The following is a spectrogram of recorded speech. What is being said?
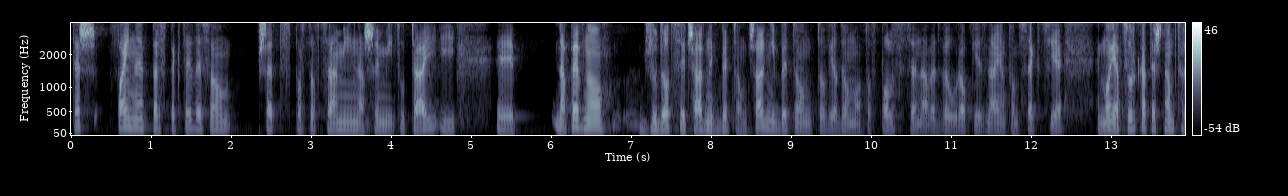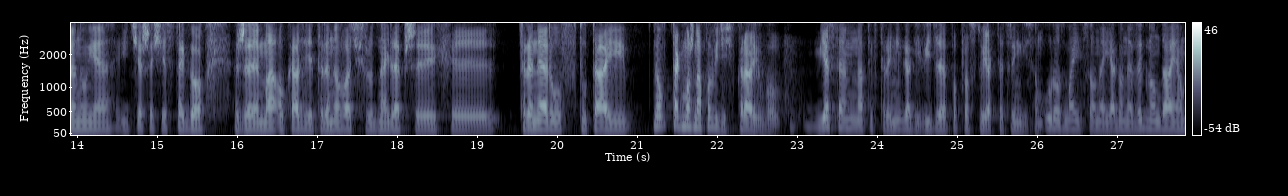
też fajne perspektywy są przed sportowcami naszymi tutaj i y, na pewno judocy czarnych bytom. Czarni bytom to wiadomo, to w Polsce, nawet w Europie znają tą sekcję. Moja córka też tam trenuje i cieszę się z tego, że ma okazję trenować wśród najlepszych y, trenerów tutaj no tak można powiedzieć w kraju, bo jestem na tych treningach i widzę po prostu jak te treningi są urozmaicone, jak one wyglądają.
